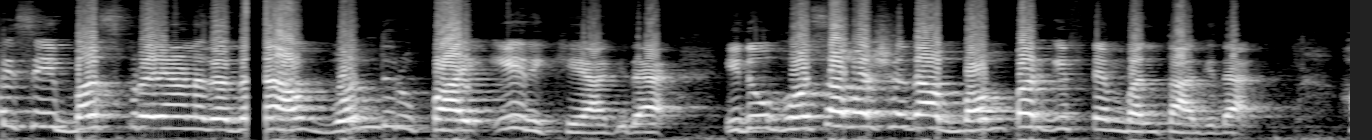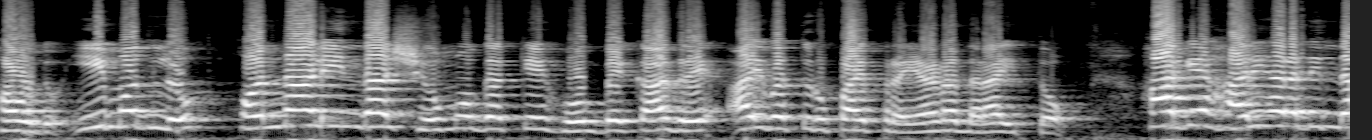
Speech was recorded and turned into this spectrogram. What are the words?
ಕೆಎಸ್ಆರ್ಟಿಸಿ ಬಸ್ ಪ್ರಯಾಣದ ದರ ಒಂದು ರೂಪಾಯಿ ಏರಿಕೆಯಾಗಿದೆ. ಇದು ಹೊಸ ವರ್ಷದ ಬಂಪರ್ ಗಿಫ್ಟ್ ಎಂಬಂತಾಗಿದೆ. ಹೌದು, ಈ ಮೊದಲು ಹೊನ್ನಾಳಿಯಿಂದ ಶಿವಮೊಗ್ಗಕ್ಕೆ ಹೋಗ್ಬೇಕಾದ್ರೆ ಐವತ್ತು ರೂಪಾಯಿ ಪ್ರಯಾಣ ದರ ಇತ್ತು. ಹಾಗೆ ಹರಿಹರದಿಂದ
